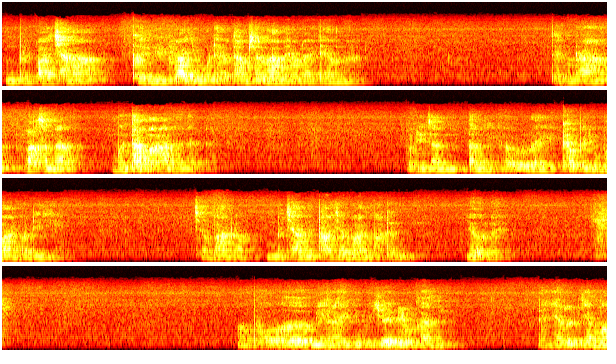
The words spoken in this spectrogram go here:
มันเป็นป่าช้า เคยมีพระอยู่แล้วทำศาลาแล้วหลายแล้วนะแต่มันร้างลักษณะเหมือนท่าหานั่นแหละพอดีท่านท่านนี่ก็เลยเข้าไปอยู่บ้านพอดีชาวบ้านครับเมื่อเช้านี่พาชาวบ้านมาทั้ง เยอะเลยเขาบอกเออ มีอะไรเดี๋ยวไปช่วยดูกัน แต่อย่าอย่ามา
